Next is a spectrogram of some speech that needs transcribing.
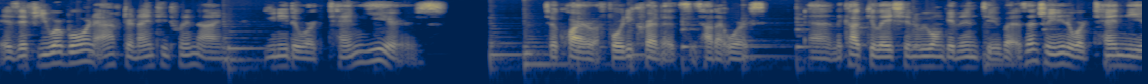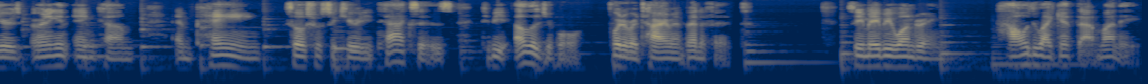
is if you were born after 1929, you need to work 10 years to acquire 40 credits is how that works. And the calculation we won't get into, but essentially you need to work 10 years earning an income and paying Social Security taxes to be eligible for the retirement benefit. So you may be wondering, how do I get that money?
